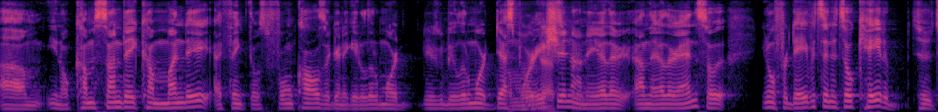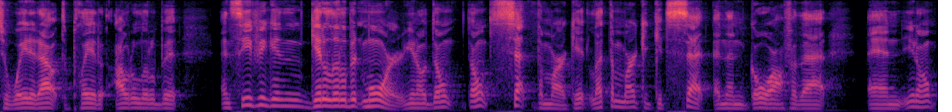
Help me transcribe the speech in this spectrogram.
Um, you know, come Sunday, come Monday, I think those phone calls are going to get a little more. There's going to be a little more desperation on the other on the other end. So, you know, for Davidson, it's okay to, to to wait it out, to play it out a little bit, and see if you can get a little bit more. You know, don't don't set the market. Let the market get set, and then go off of that. And you know,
